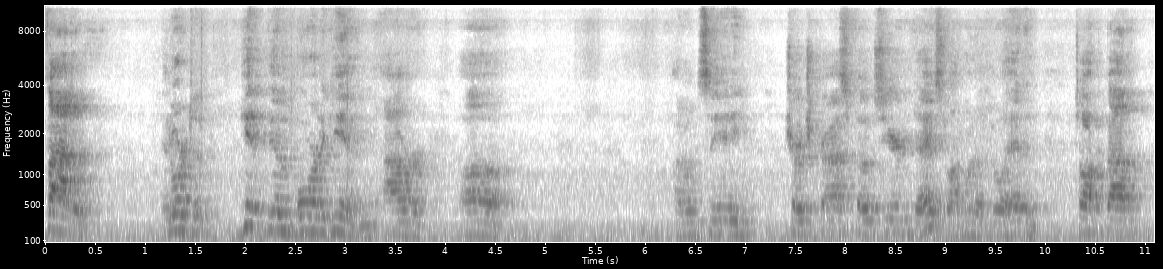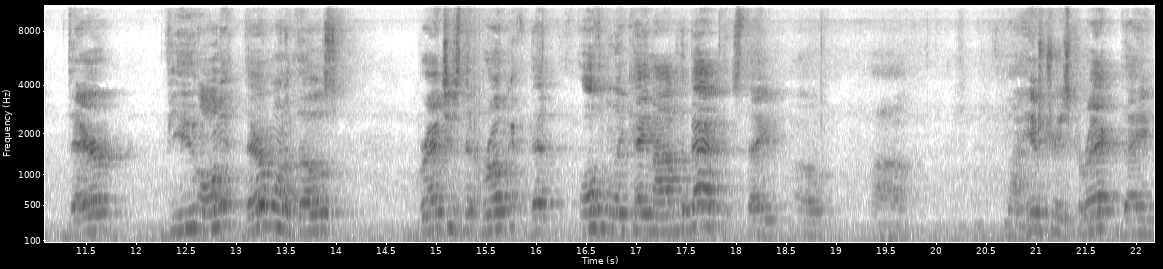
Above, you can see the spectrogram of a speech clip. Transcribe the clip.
vitally, in order to get them born again. Our, uh, I don't see any Church of Christ folks here today, so I'm going to go ahead and talk about their view on it. They're one of those branches that broke that ultimately came out of the Baptists. They, uh, uh, my history is correct. They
